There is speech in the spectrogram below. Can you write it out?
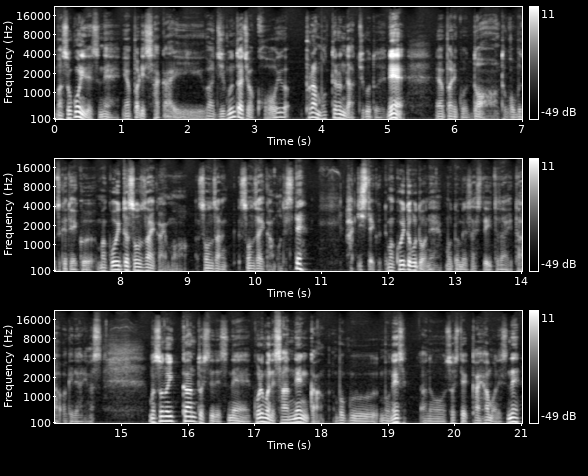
まあ、そこにですねやっぱり堺は自分たちはこういうプラン持ってるんだということでねやっぱりこうドーンとこうぶつけていく、まあ、こういった存在感も存在存在感もですね発揮していく、まあ、こういったことをね求めさせていただいたわけであります。まあ、その一環としてですねこれまで3年間僕もねあのそして会派もですね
